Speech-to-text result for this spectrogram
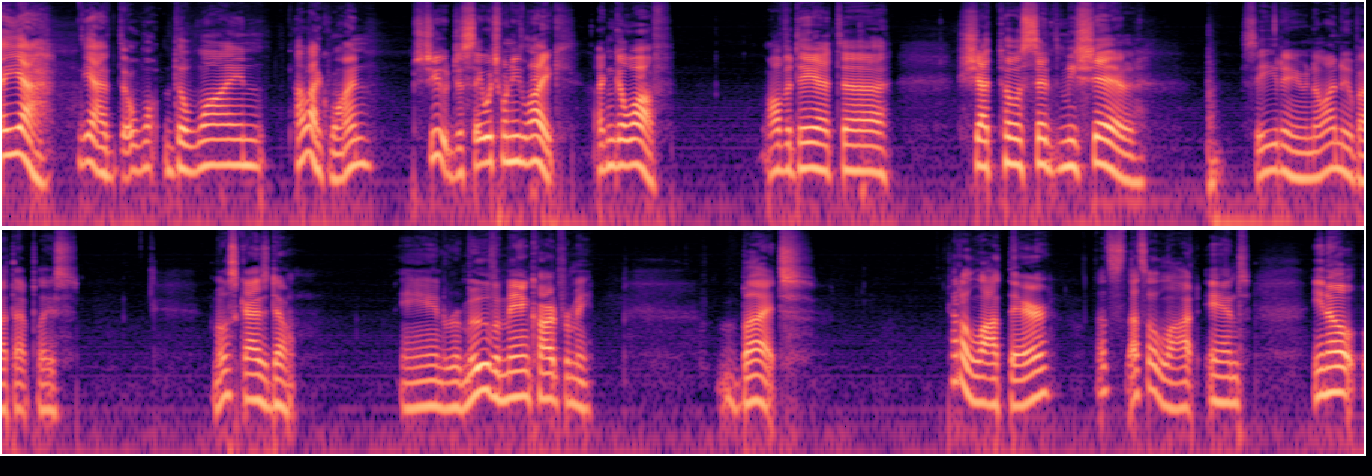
But yeah, yeah, the, the wine. I like wine. Shoot, just say which one you like. I can go off. All the day at uh, Chateau Ste. Michelle. See, you didn't even know I knew about that place. Most guys don't. And remove a man card for me. But got a lot there. That's that's a lot. And you know,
